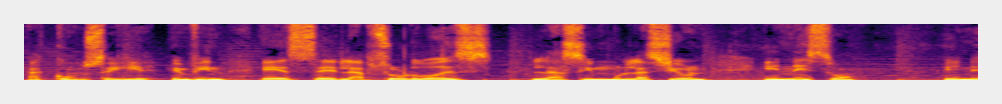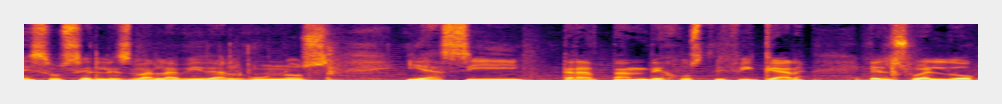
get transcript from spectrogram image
a conseguir. En fin, es el absurdo es la simulación. En eso, en eso se les va la vida a algunos y así tratan de justificar el sueldo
